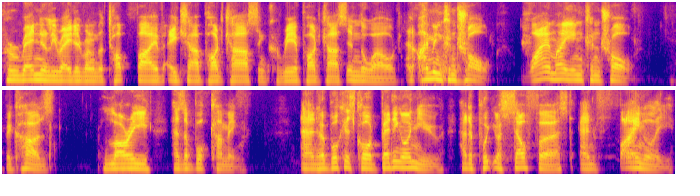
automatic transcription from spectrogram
perennially rated one of the top five HR podcasts and career podcasts in the world. And I'm in control. Why am I in control? Because Laurie has a book coming, and her book is called Betting on You How to Put Yourself First and Finally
